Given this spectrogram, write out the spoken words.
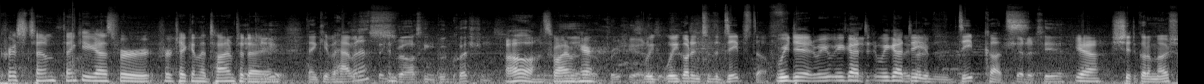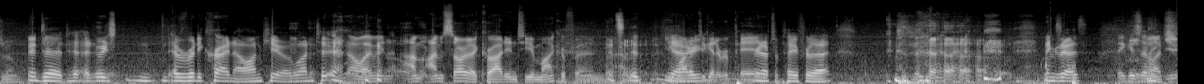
Chris, Tim, thank you guys for for taking the time today. Thank you. Thank you for having us. Thanks for asking good questions. Oh, that's why I'm Yeah, here. Appreciate it. we got into the deep stuff. We did. We, we got did. we got We deep. into the deep cuts. Shed a tear. Yeah. Shit got emotional. It did. Uh, We just, everybody cry now on cue. One, two. No, I mean, I'm, I'm sorry I cried into your microphone. It's, Um, it, you yeah, might have to get it repaired. You're gonna have to pay for that. Thanks, guys. Thank you so much.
